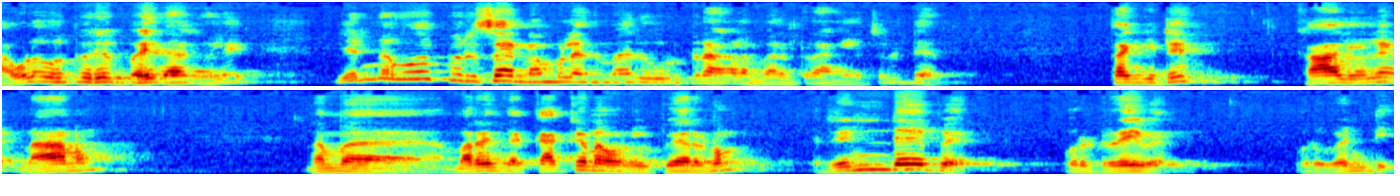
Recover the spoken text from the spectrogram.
அவ்வளோ ஒரு பெரிய பைதாங்களே என்னமோ பெருசாக நம்மளை இந்த மாதிரி உருட்டுறாங்களே மிரட்டுறாங்களே சொல்லிட்டு தங்கிட்டு காலையில் நானும் நம்ம மறைந்த கக்கன் அவர்கள் பேரனும் ரெண்டே பேர். ஒரு டிரைவர் ஒரு வண்டி.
